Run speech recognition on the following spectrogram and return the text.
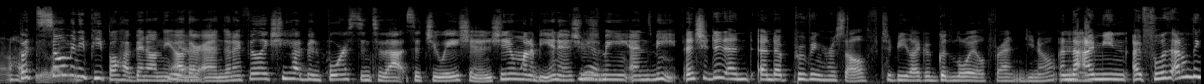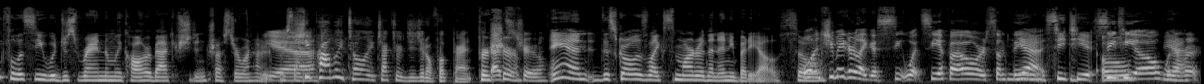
I don't know how to But so about you. many people have been on the Yeah. other end, and I feel like she had been forced into that situation. She didn't want to be in it. She was just making ends meet. And she did end, end up proving herself to be like a good loyal friend, you know. And that, mm-hmm. I mean, I, Felic- I don't think Felicity would just randomly call her back if she didn't trust her one hundred percent. She probably totally checked her digital footprint. For That's sure. true. And this girl is like smarter than anybody else. So Well, and she made her like a C, what CFO or something. yeah, CTO, CTO, Yeah. whatever.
